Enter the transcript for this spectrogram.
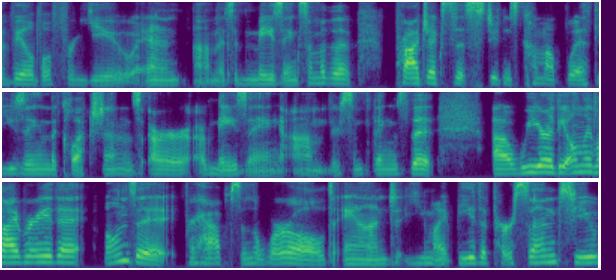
available for you. And um, it's amazing. Some of the projects that students come up with using the collections are amazing. Um, there's some things that uh, we are the only library that owns it perhaps in the world. And you might be the person to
